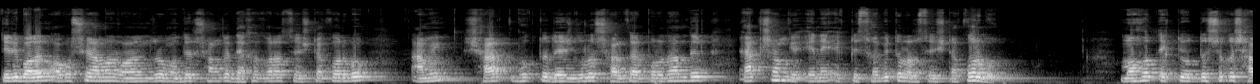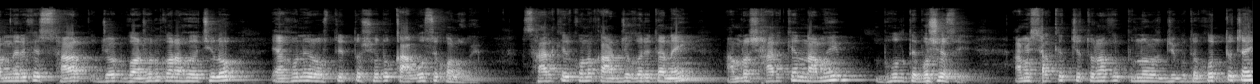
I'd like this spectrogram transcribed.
তিনি বলেন, অবশ্যই আমরা নরেন্দ্র মোদীর সঙ্গে দেখা করার চেষ্টা করব। আমি সার্কভুক্ত দেশগুলোর সরকার প্রধানদের একসঙ্গে এনে একটি ছবি তোলার চেষ্টা করব। মহৎ একটি উদ্দেশ্যকে সামনে রেখে সার্ক জোট গঠন করা হয়েছিল। এখন এর অস্তিত্ব শুধু কাগজে কলমে। সার্কের কোনো কার্যকারিতা নেই। আমরা সার্কের নামেই ভুলতে বসেছি। আমি সার্কের চেতনাকে পুনরুজ্জীবিত করতে চাই।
